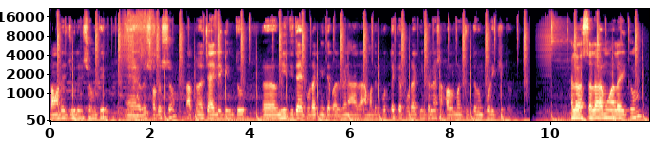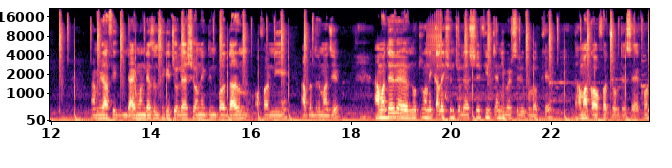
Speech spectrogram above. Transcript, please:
বাংলাদেশ জুয়েলারি সমিতির সদস্য। আপনারা চাইলে কিন্তু আহ, নির্দ্বিধায় প্রোডাক্ট নিতে পারবেন। আর আমাদের প্রত্যেকটা প্রোডাক্ট ইন্টারন্যাশনাল হলমার্কযুক্ত এবং পরীক্ষিত। হ্যালো আসসালামু আলাইকুম। আমি রাফিদ ডায়মন্ড ড্যাজেল থেকে চলে আসি অনেকদিন পর দারুণ অফার নিয়ে আপনাদের মাঝে। আমাদের নতুন অনেক কালেকশন চলে আসছে ফিফথ অ্যানিভার্সারি উপলক্ষে। ধামাকা অফার চলতেছে এখন।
